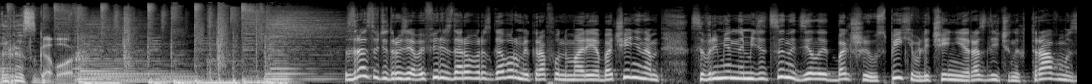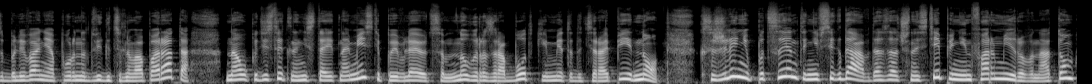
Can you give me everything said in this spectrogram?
разговор. Здравствуйте, друзья! В эфире «Здоровый разговор». У микрофона Мария Баченина. Современная медицина делает большие успехи в лечении различных травм и заболеваний опорно-двигательного аппарата. Наука действительно не стоит на месте, появляются новые разработки, методы терапии. Но, к сожалению, пациенты не всегда в достаточной степени информированы о том,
